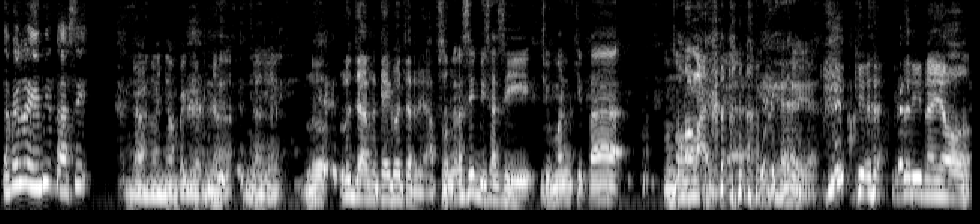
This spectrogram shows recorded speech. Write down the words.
Tapi lu imitasi. Enggak, enggak nyampe gitu. Enggak, enggak, enggak. Lu lu jangan kayak gocer deh, absurd. Sebenarnya sih bisa sih, cuman kita menolak, aja. Iya, iya. kita, kita denial.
